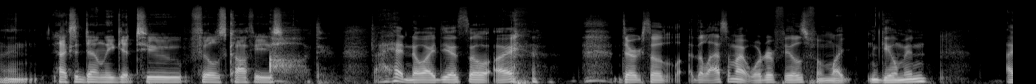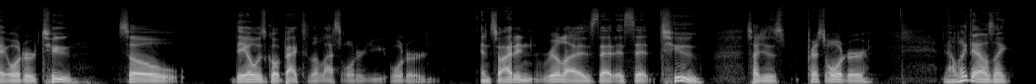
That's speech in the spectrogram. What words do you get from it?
And Accidentally get two Philz coffees. oh, dude, I had no idea. So I, Derek. So the last time I ordered Philz from like Gilman, I ordered two. So they always go back to the last order you ordered, and so I didn't realize that it said two. So I just pressed order, and I looked at. it, I was like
